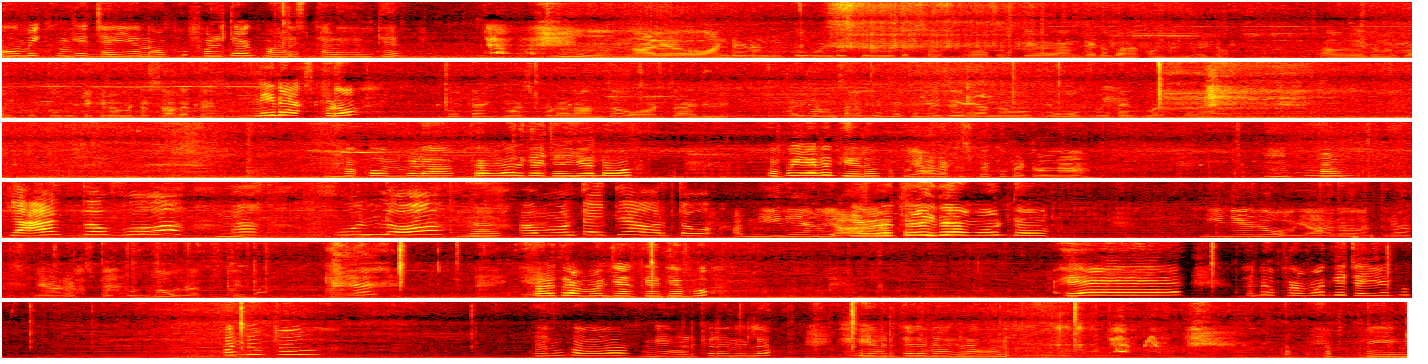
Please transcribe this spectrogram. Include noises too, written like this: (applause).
ಭೂಮಿಕಂಗೆ ಜೈ ಅನ್ನೋ ಫುಲ್ ಟ್ಯಾಂಕ್ ಮಾಡಿಸ್ತಾಳೆ ಅಂತೆ. ನಾಳೆ hundred hundred two hundred kilometres fifty hundred ಬರೋಕ್ಕೆ ಒಂದು ಹಂಡ್ರೆಡು ಅದು ಇದು ಅಂತ ಒಂದು ಟೂ ಫಿಫ್ಟಿ ಕಿಲೋಮೀಟರ್ಸ್ ಆಗುತ್ತೆ. ನೀನು ಹಾಕ್ಸ್ಬಿಡು. ಫುಲ್ ಟ್ಯಾಂಕ್ ಮಾಡಿಸ್ಬಿಡೋಣ ಅಂತ ಓಡ್ತಾ ಇದ್ದೀವಿ ಅದಕ್ಕೆ ಒಂದ್ಸಲ ಭೂಮಿಕಿಗೆ ಜೈ ಅನ್ನೋ ಫುಲ್ ಟ್ಯಾಂಕ್ ಮಾಡಿಸ್ತಾಳೆ. ಅಪ್ಪ ಒಂದ್ಬೇಡ ಪ್ರಮೋದ್ಗೆ ಜೈ ಅನ್ನೋ. ಅಪ್ಪು ಏನಂತ ಹೇಳು? ಅಪ್ಪು ಯಾರು ಹಾಕಿಸ್ಬೇಕು ಪೆಟ್ರೋಲ್ನ ಯಾತವು ಫುಲ್ಲು ಅಮೌಂಟ್ ಐತೆ ಅವ್ರತವು ಅದು ನೀನು ಹೇಳು ಯಾರ ಹತ್ರ ಇದೆ ಅಮೌಂಟು ನೀನು ಹೇಳು ಯಾರ ಹತ್ರ ಯಾರು ಹಾಕಿಸ್ಬೇಕು ಅಂತ ಅವ್ರು ಹಾಕಿಸ್ತೀವಿ. ಯಾರ ಹತ್ರ ಅಮೌಂಟ್ ಜಾಸ್ತಿ ಐತಿ ಅಪ್ಪು? ಏ ಅನ್ನು ಪ್ರಮೋದ್ಗೆ ಜೈ ಅನ್ನು ಅನ್ನಪ್ಪು ಅನ್ಬೋ ನೀ ಎರಡು ಕಡೆನಿಲ್ಲ ಎರಡು ಕಡೆ ಅವನು.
